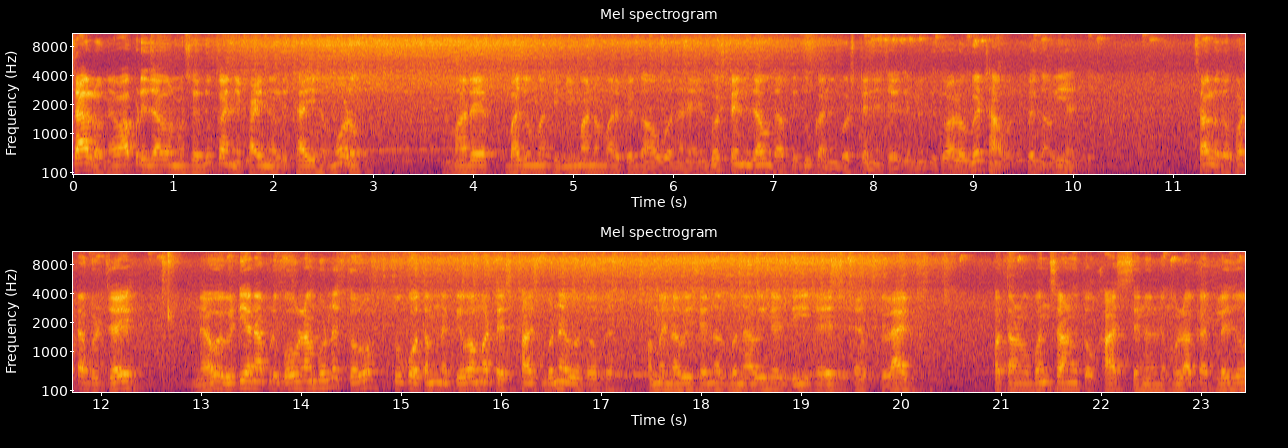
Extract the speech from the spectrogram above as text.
ચાલો, ને આપણે જવાનું છે દુકાને. ફાઇનલી થાય છે મોડો. મારે એક બાજુમાંથી મહેમાનો મારે ભેગા આવવાના છે. બસ સ્ટેન્ડ જાઉં તો આપણી દુકાને બસ સ્ટેન્ડે છે મેં કીધું, હાલો, બેઠા આવો તો ભેગા અહીંયા જ ચાલો, તો ફટાફટ જઈએ. ને હવે વિડીયાને આપણે બહુ લાંબો નથી કરવો. ટૂંકો તમને કહેવા માટે ખાસ બનાવ્યો હતો કે અમે નવી ચેનલ બનાવી છે, ડી એસ એફ લાઈવ. સત્તાણું પંચાણું તો ખાસ ચેનલની મુલાકાત લેજો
